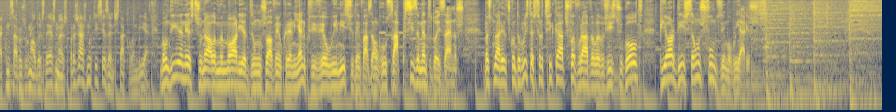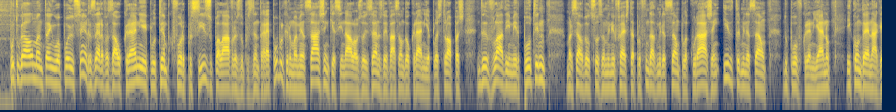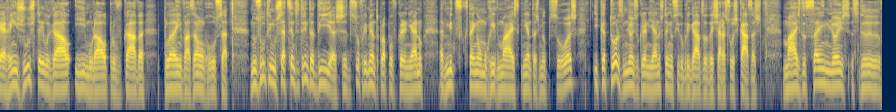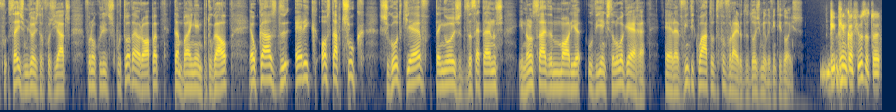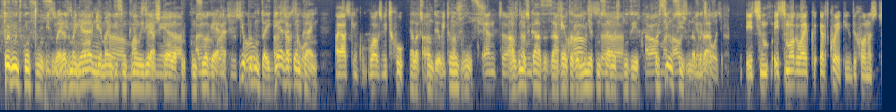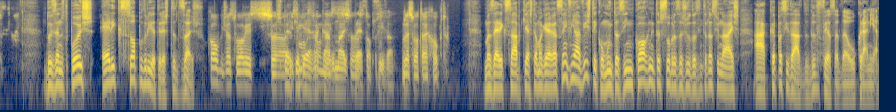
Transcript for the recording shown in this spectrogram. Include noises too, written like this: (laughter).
Vai começar o Jornal das 10, mas para já as notícias antes. Está, bom dia. Bom dia. Neste jornal, a memória de um jovem ucraniano que viveu o início da invasão russa há precisamente dois anos. Bastonária dos contabilistas certificados favorável a registros Gold. Pior, diz, são os fundos imobiliários. Portugal mantém o apoio sem reservas à Ucrânia e, pelo tempo que for preciso, palavras do Presidente da República numa mensagem que assinala os dois anos da invasão da Ucrânia pelas tropas de Vladimir Putin. Marcelo Belo Souza manifesta profunda admiração pela coragem e determinação do povo ucraniano e condena a guerra injusta, ilegal e imoral provocada pela invasão russa. Nos últimos 730 dias de sofrimento para o povo ucraniano, admite-se que tenham morrido mais de 500 mil pessoas e 14 milhões de ucranianos tenham sido obrigados a deixar as suas casas. Mais de 100 milhões de, 6 milhões de refugiados foram acolhidos por toda a Europa, também em Portugal. É o caso de Eric Ostapchuk. Chegou de Kiev, tem hoje 17 anos e não sai da memória o dia em que instalou a guerra. Era 24 de fevereiro de 2022. Bem confuso. Foi muito confuso. Era de manhã, minha mãe disse-me que não iria à escola porque começou a guerra. E eu perguntei: guerra com quem? Ela respondeu: com os russos. Algumas casas à volta da minha começaram a explodir. Parecia um sismo, na verdade. Dois anos depois, Eric só poderia ter este desejo. Espero que a guerra acabe o mais depressa possível. Mas Eric sabe que esta é uma guerra sem fim à vista e com muitas incógnitas sobre as ajudas internacionais à capacidade de defesa da Ucrânia.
